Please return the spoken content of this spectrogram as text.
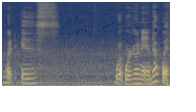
what is what we're going to end up with.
